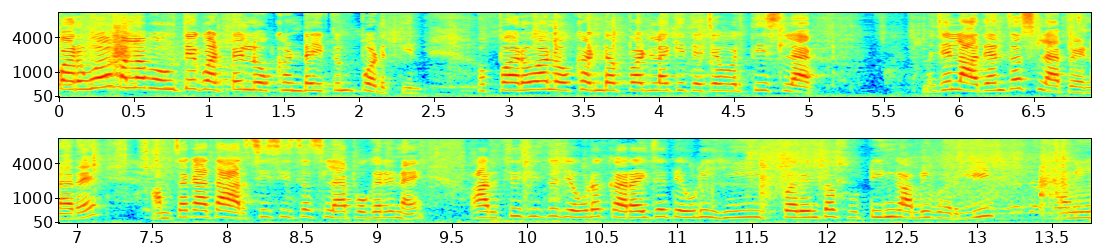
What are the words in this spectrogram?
परवा मला बहुतेक वाटतं लोखंड इथून पडतील. मग परवा लोखंड पडला की त्याच्यावरती स्लॅब म्हणजे लाद्यांचा स्लॅब येणार आहे. आमचं काय आता आर सी सीचं स्लॅब वगैरे नाही. आर सी सीचं जेवढं करायचं तेवढी ही इथपर्यंत फुटिंग आम्ही भरली. आणि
